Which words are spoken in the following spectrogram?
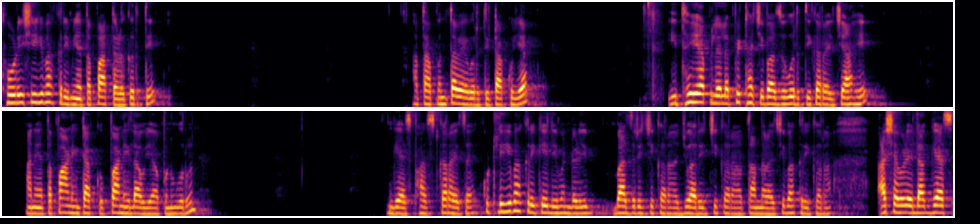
थोडीशी ही भाकरी मी आता पातळ करते. आता आपण तव्यावरती टाकूया. इथंही आपल्याला पिठाची बाजू वरती करायची आहे. आणि आता पाणी टाकू पाणी लावूया आपण वरून. गॅस फास्ट करायचा आहे. कुठलीही भाकरी केली मंडळी बाजरीची करा ज्वारीची करा तांदळाची भाकरी करा. अशा वेळेला गॅस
